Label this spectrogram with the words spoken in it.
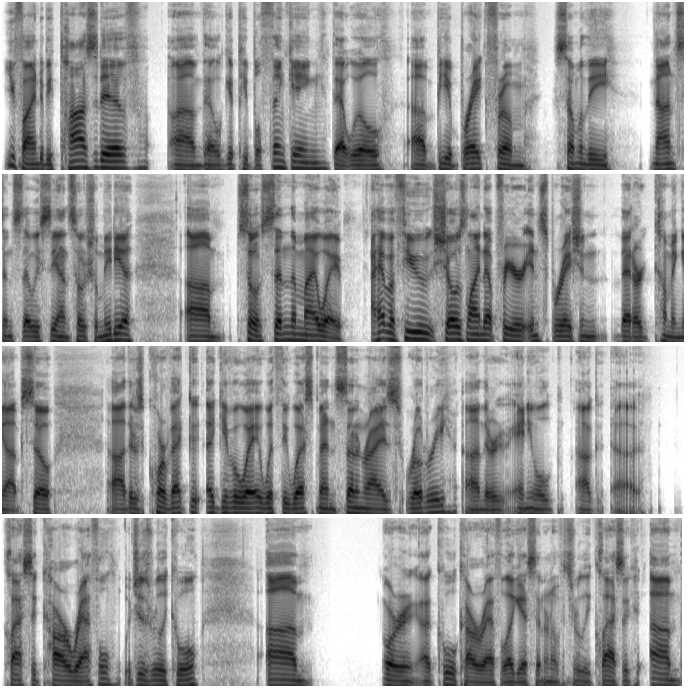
you find to be positive, um, that will get people thinking, that will uh, be a break from some of the nonsense that we see on social media. Um, so send them my way. I have a few shows lined up for your inspiration that are coming up. So uh, there's a Corvette g- a giveaway with the West Bend Sunrise Rotary, uh, their annual uh, uh, classic car raffle, which is really cool. Um, or a cool car raffle, I guess. I don't know if it's really classic. Um,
